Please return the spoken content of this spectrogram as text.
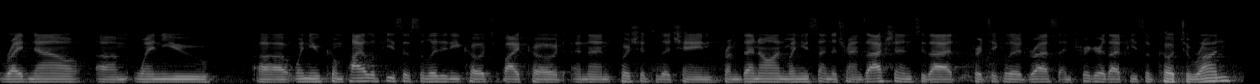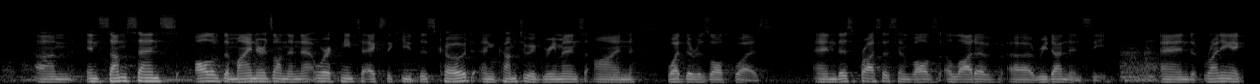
right now, um, when you uh, when you compile a piece of Solidity code to bytecode and then push it to the chain, from then on, when you send a transaction to that particular address and trigger that piece of code to run, um, in some sense, all of the miners on the network need to execute this code and come to agreement on what the result was. And this process involves a lot of uh, redundancy. And running,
